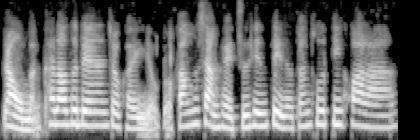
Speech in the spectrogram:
让我们看到这边就可以有个方向，可以执行自己的专注计划啦。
